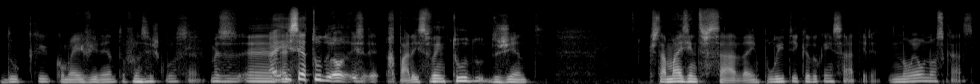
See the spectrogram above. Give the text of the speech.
do que, como é evidente, o Francisco Louçã. Mas uh, ah, isso é tudo, isso, repara, isso vem tudo de gente que está mais interessada em política do que em sátira. Não é o nosso caso.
